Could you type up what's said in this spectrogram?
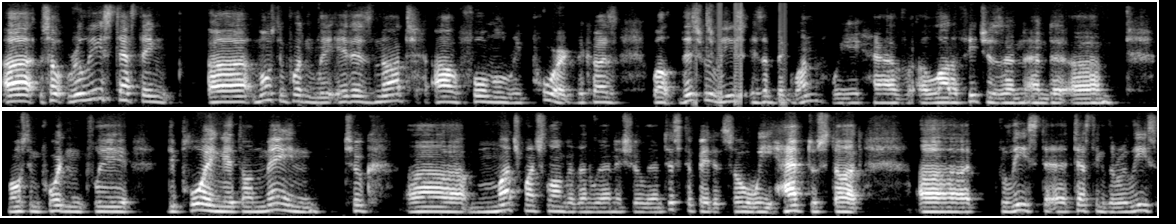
uh, so release testing, uh, most importantly, it is not our formal report because, well, this release is a big one. We have a lot of features and, and uh, most importantly, deploying it on main took uh, much, much longer than we initially anticipated. So we had to start uh, release uh, testing the release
